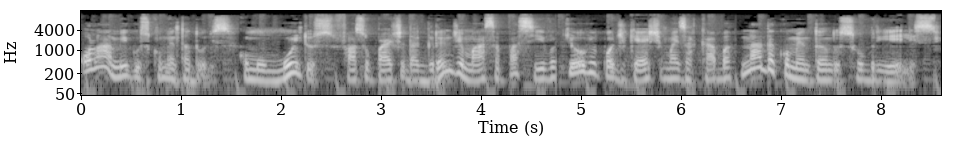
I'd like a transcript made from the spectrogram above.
Olá, amigos comentadores. Como muitos, faço parte da grande massa passiva que ouve o podcast, mas acaba nada comentando sobre eles.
